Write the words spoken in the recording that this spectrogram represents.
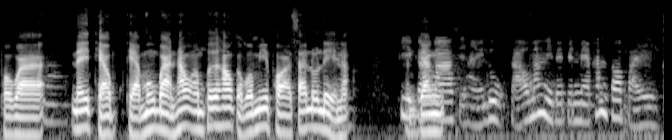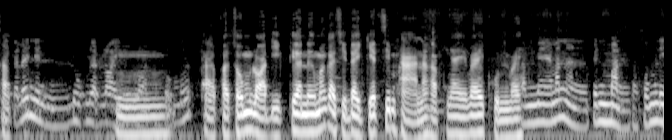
เพราะว่าอ่าในแถวแถวหมู่บ้านเฮาอำเภอเฮากับว่ามีพอซาโลเล่เนาะพี่ยัก็งว่าสิให้ลูกสาวมันนี่ไปเป็นแม่พันธุ์ต่อไปครับพี่ก็เลยเน้นลูกเลือดลอยอืมหลอดผสมเบิดถ้าผสมหลอดอีกเทื่อนึงมันก็สิได้เจ็ดสิบหานะครับใหญ่ไว้ขุนไว้ อันแม่มันนั่นเป็นหมันผสมเหล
